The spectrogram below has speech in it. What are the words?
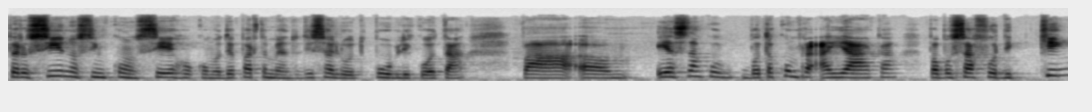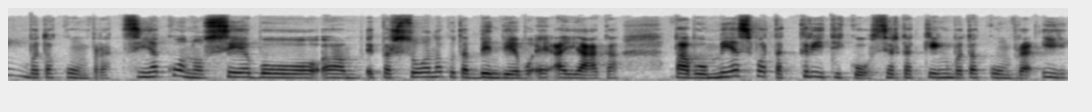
mas sim nós temos conselho como Departamento de Saúde Pública tá, para um, esse não compra a yaca para você for de quem bota compra. Se já conhecer um, a pessoa que está vendendo a yaca, para o mês porta crítico cerca quem bota compra e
